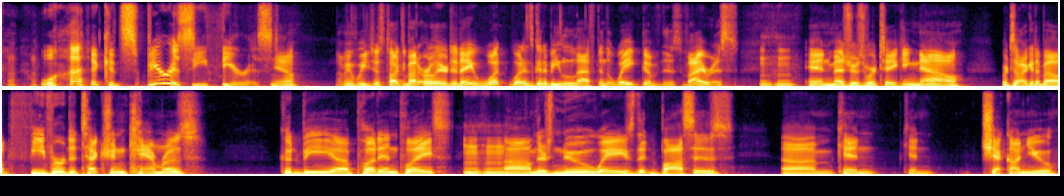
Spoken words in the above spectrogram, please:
what a conspiracy theorist. Yeah. I mean, we just talked about earlier today what what is going to be left in the wake of this virus Mm-hmm. and measures we're taking now. We're talking about fever detection cameras could be uh, put in place. Mm-hmm. Um, there's new ways that bosses um, can can check on you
